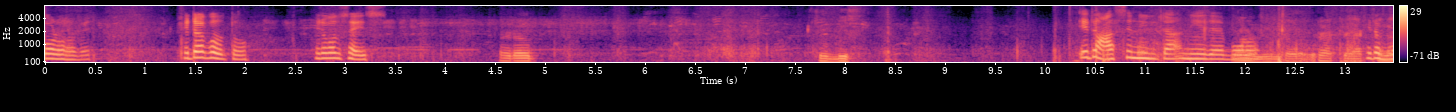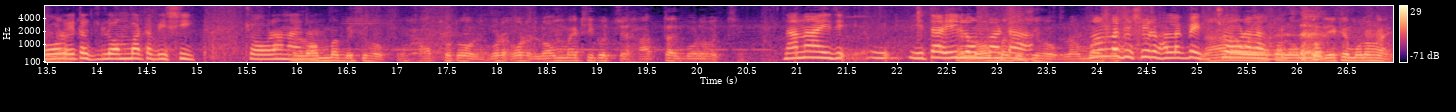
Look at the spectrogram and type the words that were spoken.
বড় হবে। এটা কত? এটা কত সাইজ এটা আছে নীলটা নিয়ে যায় বড়। এটা বড় এটা লম্বাটা বেশি চওড়া না লম্বা বেশি হোক হাত ছোট হলে ওটা ওটা লম্বায় ঠিক হচ্ছে হাতটা বড় হচ্ছে। না না এই যে এটা এই লম্বাটা। বেশি লম্বা বেশি হলে ভালো লাগবে একটু চওড়া লাগবে। লম্বা দেখে মনে হয়।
